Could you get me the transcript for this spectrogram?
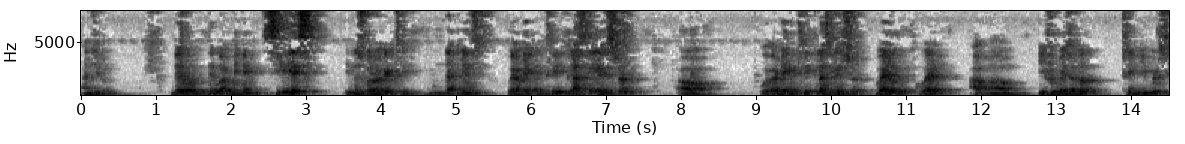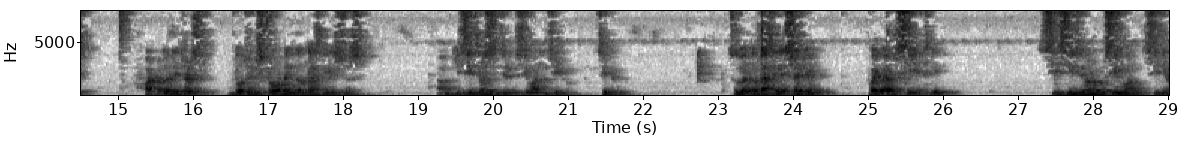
and 0 then then we have taken c in the square bracket 3 that means we have taken three classical register uh, we have taken three classical register where where uh, uh, if you measure the three qubits what are the results those will be stored in the classical registers uh, c0 c0 c1 c2 c2 so we have the classical register here where we have c3 c c0 to c1 c0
